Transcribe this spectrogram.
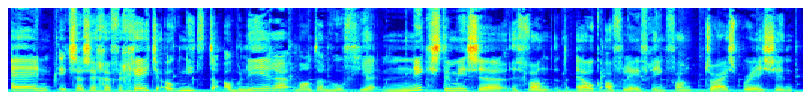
En ik zou zeggen, vergeet je ook niet te abonneren, want dan hoef je niks te missen van elke aflevering van Trispiration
